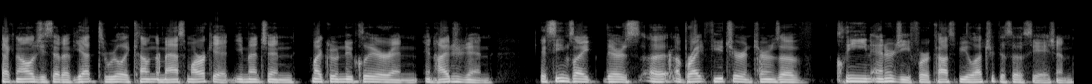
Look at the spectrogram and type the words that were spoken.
technologies that have yet to really come to mass market you mentioned micronuclear and, and hydrogen it seems like there's a, a bright future in terms of clean energy for Kotzebue Electric Association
